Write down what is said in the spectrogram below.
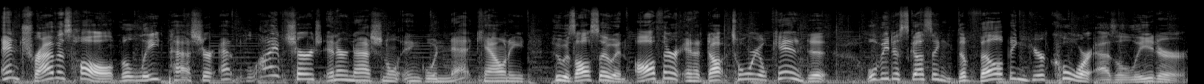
and Travis Hall, the lead pastor at Live Church International in Gwinnett County, who is also an author and a doctoral candidate, will be discussing developing your core as a leader.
